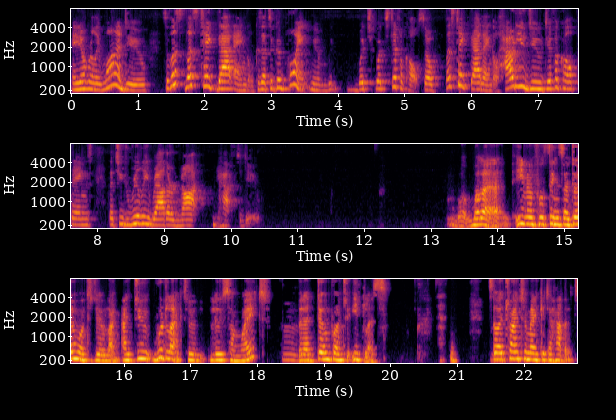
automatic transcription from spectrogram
and you don't really want to do, so let's let's take that angle because that's a good point. You know, which what's difficult. So let's take that angle. How do you do difficult things that you'd really rather not have to do? well, well uh, even for things I don't want to do, like I do would like to lose some weight, mm. but I don't want to eat less. so I try to make it a habit,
